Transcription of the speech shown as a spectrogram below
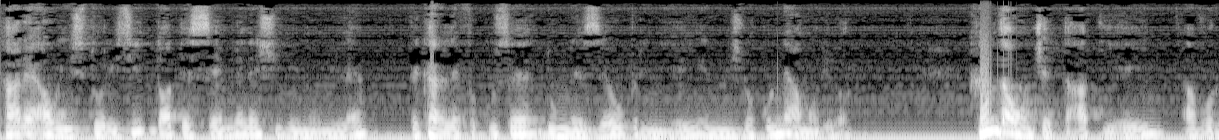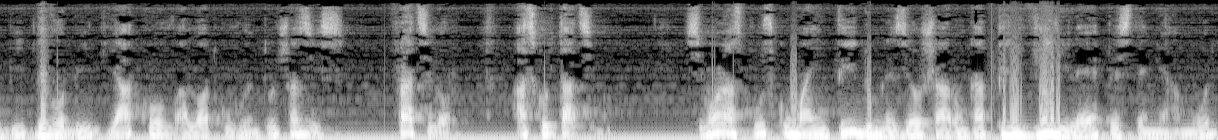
care au istorisit toate semnele și minunile pe care le făcuse Dumnezeu prin ei în mijlocul neamurilor. Când au încetat ei a vorbit, de vorbit, Iacov a luat cuvântul și a zis, Fraților, ascultați-mă! Simon a spus cum mai întâi Dumnezeu și-a aruncat privirile peste neamuri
